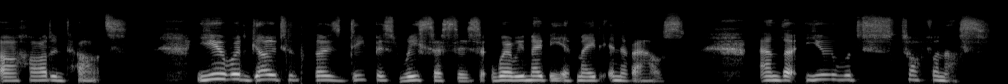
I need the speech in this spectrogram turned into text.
our hardened hearts. You would go to those deepest recesses where we maybe have made inner vows, and that you would soften us.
